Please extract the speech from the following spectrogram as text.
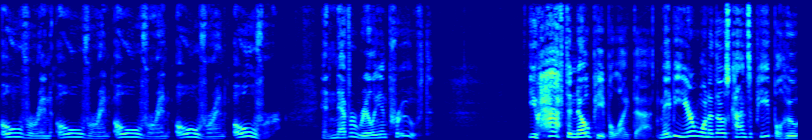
over and over and over and over and over and never really improved. You have to know people like that. Maybe you're one of those kinds of people who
